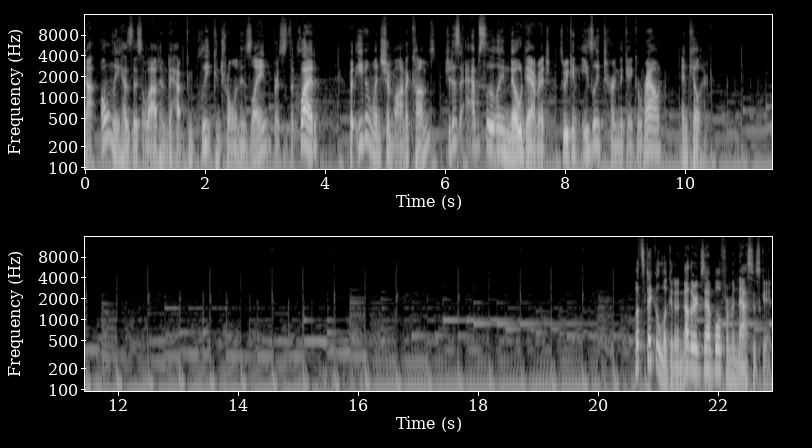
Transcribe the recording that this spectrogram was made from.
Not only has this allowed him to have complete control in his lane versus the Kled, but even when Shyvana comes, she does absolutely no damage so he can easily turn the gank around and kill her. Let's take a look at another example from a Nasus game.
